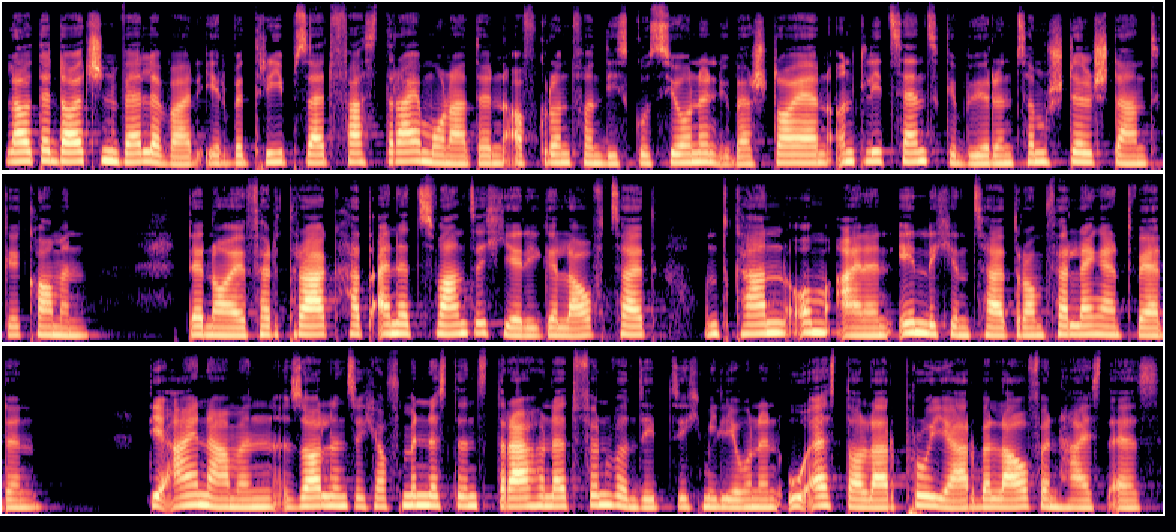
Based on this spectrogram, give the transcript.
Laut der Deutschen Welle war ihr Betrieb seit fast drei Monaten aufgrund von Diskussionen über Steuern und Lizenzgebühren zum Stillstand gekommen. Der neue Vertrag hat eine 20-jährige Laufzeit und kann um einen ähnlichen Zeitraum verlängert werden. Die Einnahmen sollen sich auf mindestens 375 Millionen US-Dollar pro Jahr belaufen, heißt es.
